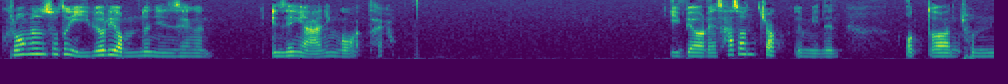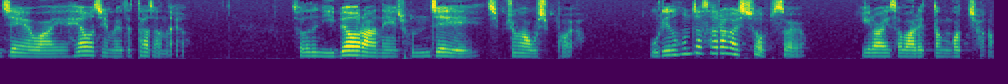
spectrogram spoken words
그러면서도 이별이 없는 인생은 인생이 아닌 것 같아요. 이별의 사전적 의미는 어떠한 존재와의 헤어짐을 뜻하잖아요. 저는 이별 안에 존재에 집중하고 싶어요. 우리는 혼자 살아갈 수 없어요. 일화에서 말했던 것처럼.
